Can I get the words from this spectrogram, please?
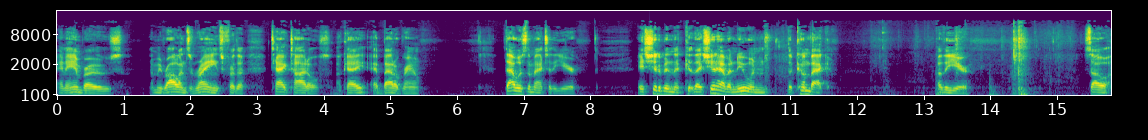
and Ambrose I mean Rollins and Reigns for the tag titles, okay, at Battleground. That was the match of the year. It should have been the they should have a new one, the comeback of the year. So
